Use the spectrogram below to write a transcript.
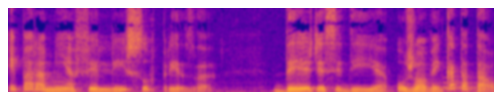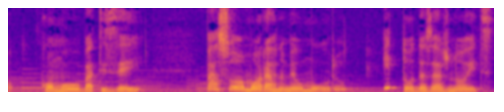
E para minha feliz surpresa, desde esse dia, o jovem Catatal, como o batizei, passou a morar no meu muro e todas as noites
